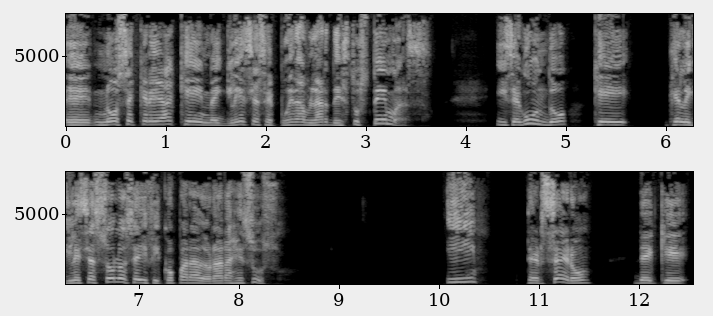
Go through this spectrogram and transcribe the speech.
eh, no se crea que en la iglesia se pueda hablar de estos temas. Y segundo, que, que la iglesia solo se edificó para adorar a Jesús. Y tercero, de que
